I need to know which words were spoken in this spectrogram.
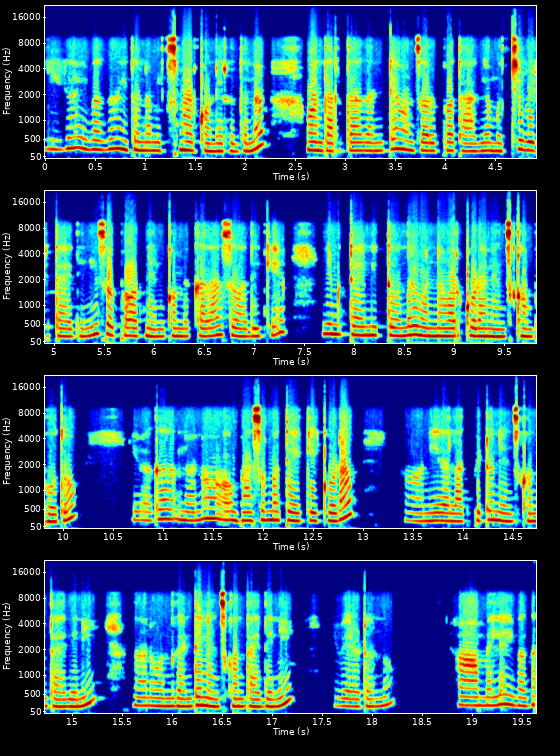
ಈಗ ಇವಾಗ ಇದನ್ನ ಮಿಕ್ಸ್ ಮಾಡ್ಕೊಂಡಿರೋದನ್ನ ಒಂದು ಅರ್ಧ ಗಂಟೆ, ಒಂದ್ ಸ್ವಲ್ಪ ಹೊತ್ತು ಹಾಗೆ ಮುಚ್ಚಿ ಬಿಡ್ತಾ ಇದ್ದೀನಿ. ಸ್ವಲ್ಪ ಹೊತ್ತು ನೆನ್ಕೊಬೇಕಲ್ಲ ಸೊ ಅದಕ್ಕೆ ನಿಮ್ಗೆ ಟೈಮ್ ಇತ್ತು ಅಂದ್ರೆ ಒನ್ ಅವರ್ ಕೂಡ ನೆನ್ಸ್ಕೊಬಹುದು ಇವಾಗ ನಾನು ಬಾಸುಮತಿ ಅಕ್ಕಿ ಕೂಡ ನೀರಲ್ಲಿ ಹಾಕ್ಬಿಟ್ಟು ನೆನ್ಸ್ಕೊತಾ ಇದ್ದೀನಿ. ನಾನು ಒಂದ್ ಗಂಟೆ ನೆನ್ಸ್ಕೊತಾ ಇದ್ದೀನಿ ಇವೆರಡನ್ನು. ಆಮೇಲೆ ಇವಾಗ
